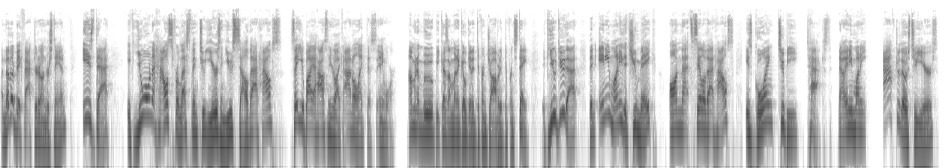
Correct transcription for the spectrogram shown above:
another big factor to understand is that if you own a house for less than two years and you sell that house, say you buy a house and you're like, I don't like this anymore. I'm going to move because I'm going to go get a different job at a different state. If you do that, then any money that you make on that sale of that house is going to be taxed. Now, any money after those two years,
